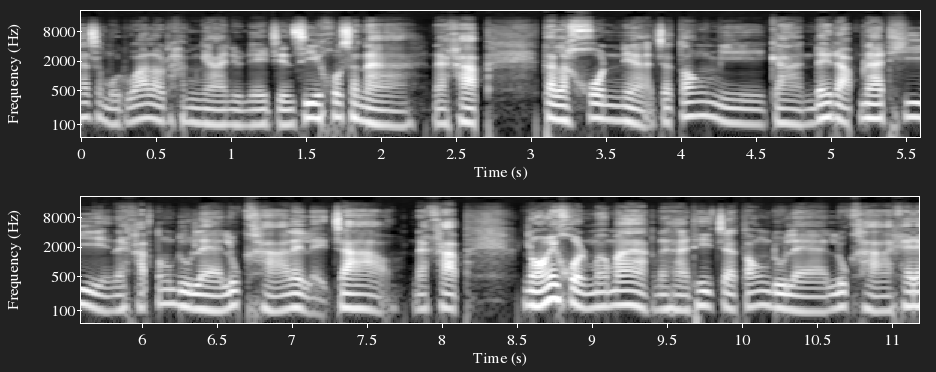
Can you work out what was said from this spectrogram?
ถ้าสมมติว่าเราทำงานอยู่ในเอเจนซี่โฆษณานะครับ แต่ละคนเนี่ยจะต้องมีการได้รับหน้าที่นะครับ ต้องดูแลลูกค้าหลาย ๆ เจ้านะครับ น้อยคนมาก ๆ นะฮะที่จะต้องดูแลลูกค้าแค่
